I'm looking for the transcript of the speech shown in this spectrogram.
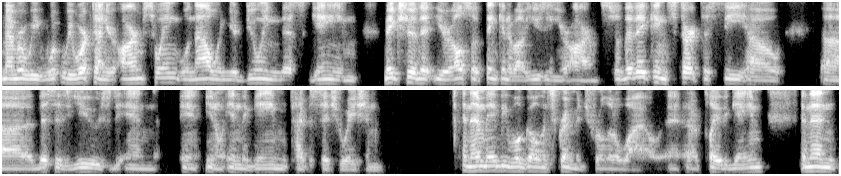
remember we we worked on your arm swing. Well now when you're doing this game make sure that you're also thinking about using your arms so that they can start to see how uh, this is used in, in you know in the game type of situation. And then maybe we'll go and scrimmage for a little while uh, play the game. And then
